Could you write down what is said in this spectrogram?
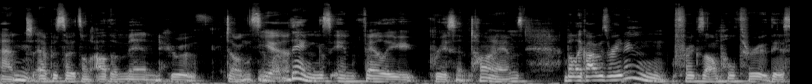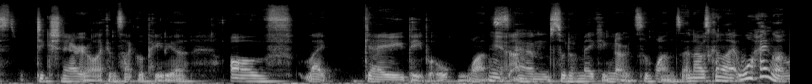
and hmm. episodes on other men who have done similar Yeah. things in fairly recent times. But like I was reading, for example, through this dictionary or like encyclopedia of like gay people once Yeah. and sort of making notes of ones and I was kind of like well hang on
